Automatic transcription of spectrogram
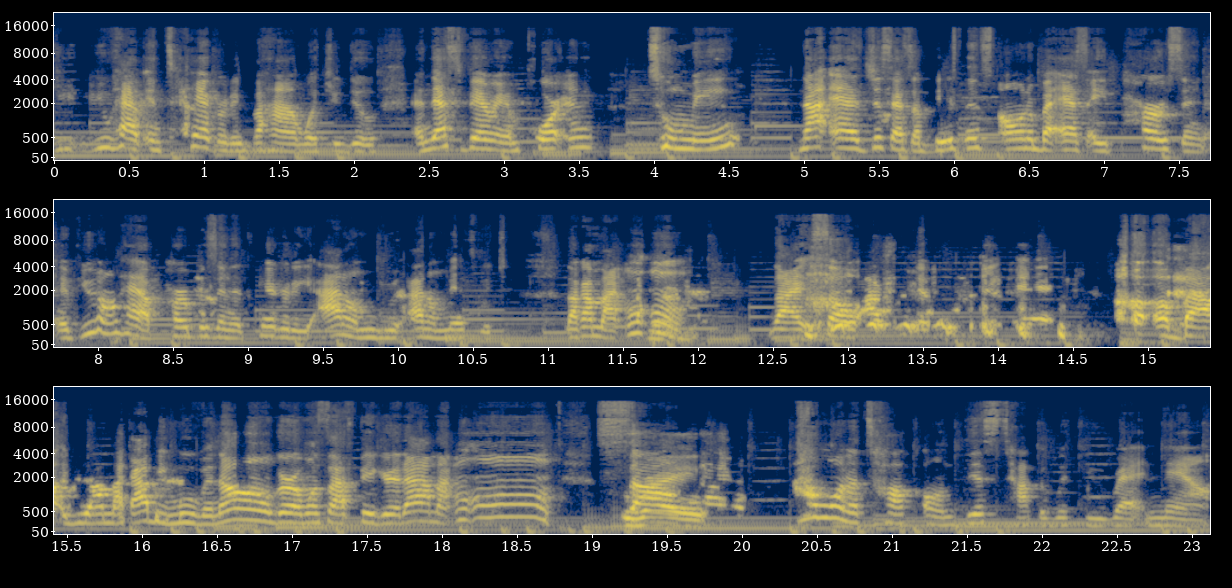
you, you have integrity behind what you do. And that's very important to me not as just as a business owner but as a person. If you don't have purpose and integrity i don't i don't mess with you. Like i'm like mm like, so I about you. I'm like, I'll be moving on, girl. Once I figure it out, I'm like, mm so right. I want to talk on this topic with you right now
